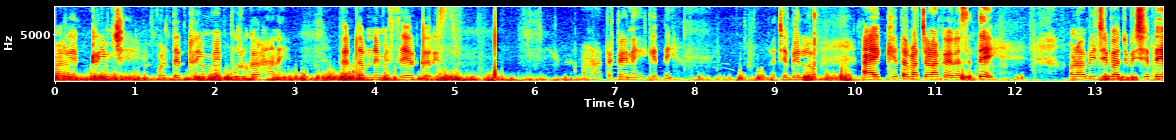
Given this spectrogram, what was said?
મારો એક ડ્રીમ છે. પણ તે ડ્રીમ મેં પૂરું કરા ને, ત્યારે તમને મેં શેર કરીશ. હમણાં તો કંઈ નહીં કહેતી. પછી પેલો, આ એક ખેતરમાં ચણા કર્યા છે તે. હમણાં બીજી બાજુ બી છે તે.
